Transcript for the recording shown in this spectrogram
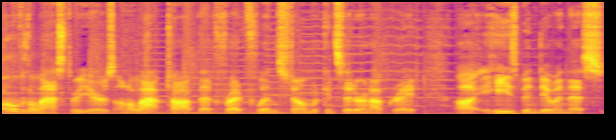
over the last three years on a laptop that Fred Flintstone would consider an upgrade. Uh, he's been doing this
